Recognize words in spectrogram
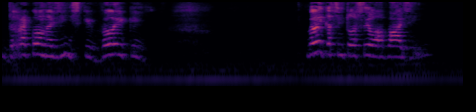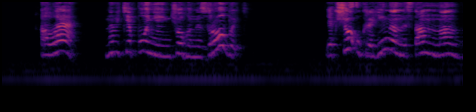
дракон азійський, великий, велика світла сила в Азії. Але навіть Японія нічого не зробить, якщо Україна не стане на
